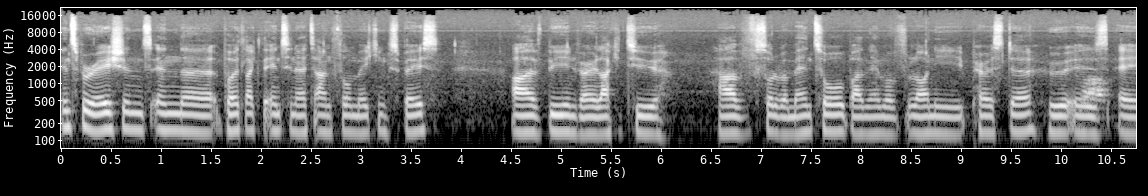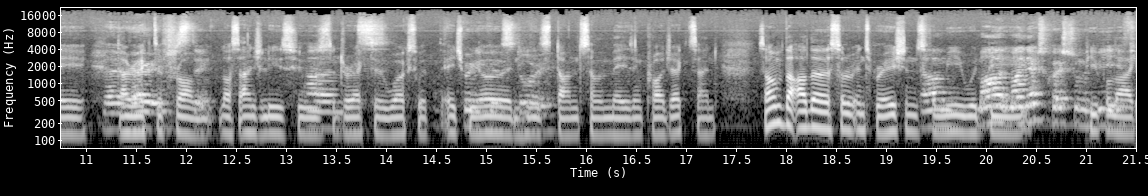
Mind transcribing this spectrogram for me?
inspirations in the both like the internet and filmmaking space. I've been very lucky to have sort of a mentor by the name of Lonnie Perister, who is Wow. a Very- director from. Los Angeles, who's a director who works with HBO, and he's done some amazing projects. And some of the other sort of inspirations for Um, me would my, be my next question would people be like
